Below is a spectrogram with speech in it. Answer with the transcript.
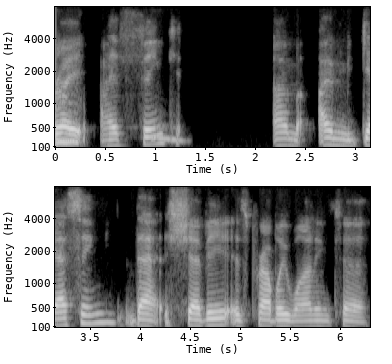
right. I think um I'm guessing that Chevy is probably wanting to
